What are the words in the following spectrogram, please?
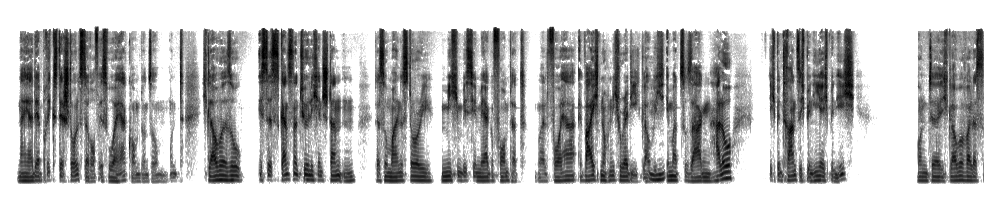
naja, der Brix, der stolz darauf ist, wo er herkommt und so. Und ich glaube, so ist es ganz natürlich entstanden, dass so meine Story mich ein bisschen mehr geformt hat. Weil vorher war ich noch nicht ready, glaube ich, Mhm. immer zu sagen, hallo, ich bin trans, ich bin hier, ich bin ich. Und äh, ich glaube, weil das,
